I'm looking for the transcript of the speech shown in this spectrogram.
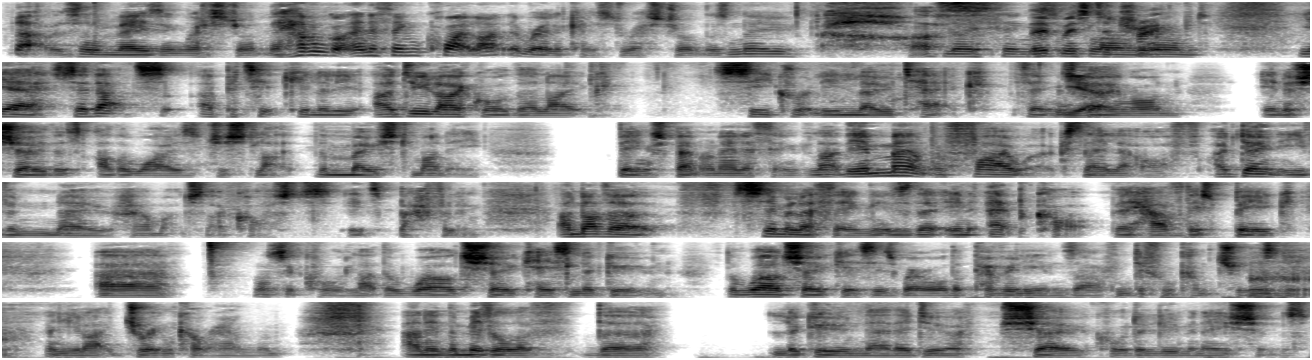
that was an amazing restaurant. They haven't got anything quite like the roller coaster restaurant. There's no no things They've missed a trick. around. Yeah, so that's a particularly. I do like all the like secretly low tech things Yeah. going on in a show that's otherwise just like the most money being spent on anything. Like the amount of fireworks they let off, I don't even know how much that costs. It's baffling. Another f- similar thing is that in Epcot they have this big. Uh, what's it called? Like the World Showcase Lagoon. The World Showcase is where all the pavilions are from different countries and you like drink around them. And in the middle of the lagoon there, they do a show called Illuminations.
